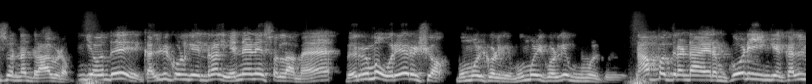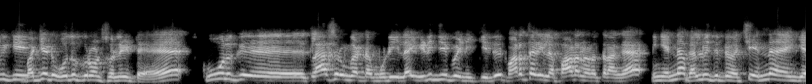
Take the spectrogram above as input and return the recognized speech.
சொன்ன திராவிடம். இங்க வந்து கல்வி கொள்கை என்றால் என்னன்னே சொல்லாம வெறும ஒரே விஷயம் மும்மொழி கொள்கை மும்மொழி கொள்கை மும்மொழி கொள்கை. நாற்பத்தி ரெண்டாயிரம் கோடி இங்க கல்விக்கு பட்ஜெட் ஒதுக்குறோம்னு சொல்லிட்டு ஸ்கூலுக்கு கிளாஸ் ரூம் கட்ட முடியல இடிஞ்சு போய் நிக்குது மரத்தடியில பாடம் நடத்துறாங்க. நீங்க என்ன கல்வி திட்டம் வச்சு என்ன இங்க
